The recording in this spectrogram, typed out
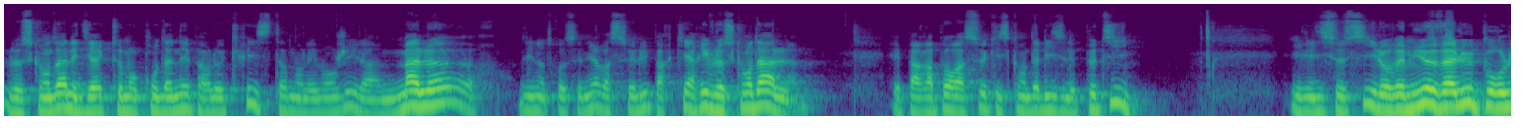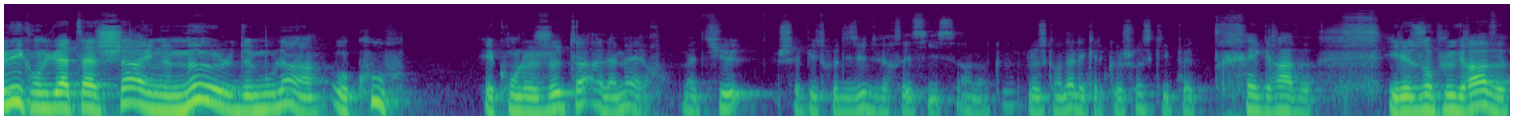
le scandale est directement condamné par le Christ hein, dans l'Évangile. Un malheur, dit notre Seigneur, à celui par qui arrive le scandale. Et par rapport à ceux qui scandalisent les petits, il est dit ceci, il aurait mieux valu pour lui qu'on lui attachât une meule de moulin au cou et qu'on le jetât à la mer. Matthieu chapitre 18, verset 6. Hein. Donc, le scandale est quelque chose qui peut être très grave. Il est d'autant plus grave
